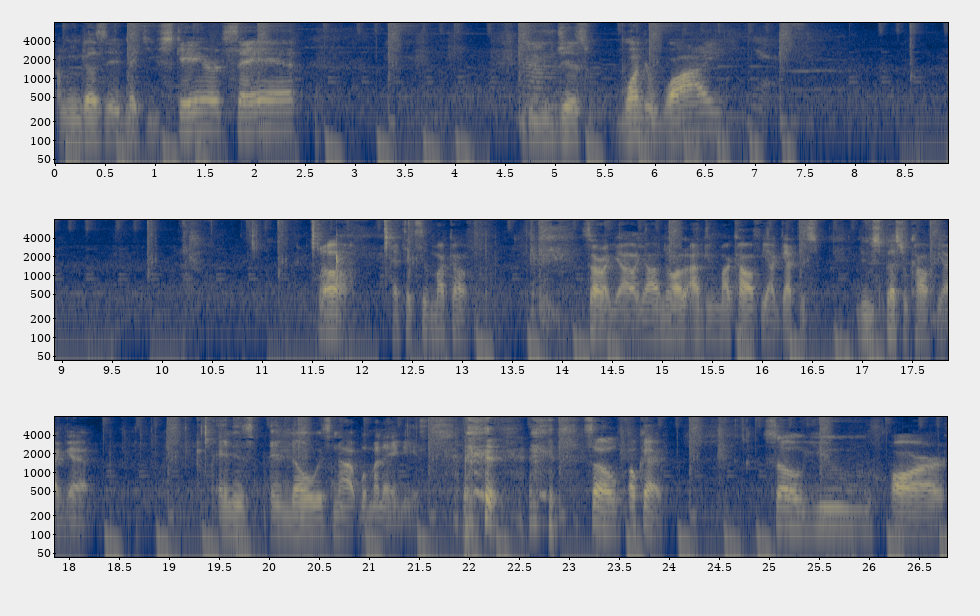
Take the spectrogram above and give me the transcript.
I mean, does it make you scared, sad? Do you Um. just wonder why? Yes. Oh, I had to take a sip of my coffee. Sorry, y'all. Y'all know I, I drink my coffee. I got this new special coffee I got. And is and no, it's not what my name is. so, okay. So you are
